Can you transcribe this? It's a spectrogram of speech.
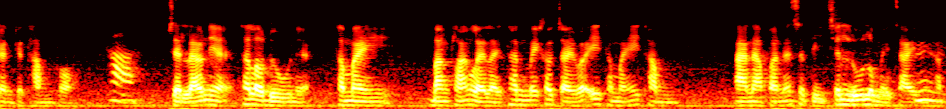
การกระทำก่อนค่ะเสร็จแล้วเนี่ยถ้าเราดูเนี่ยทำไมบางครั้งหลาย ๆ ท่านไม่เข้าใจว่าเอ๊ะทำไมให้ทำอานาปานสติ เช่นรู้ลมหายใจนะครับ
